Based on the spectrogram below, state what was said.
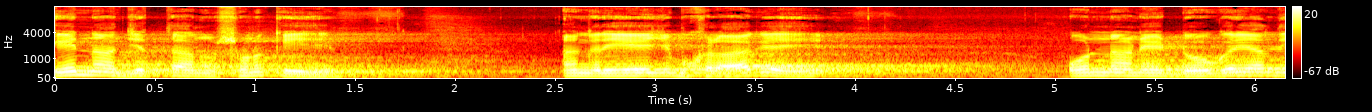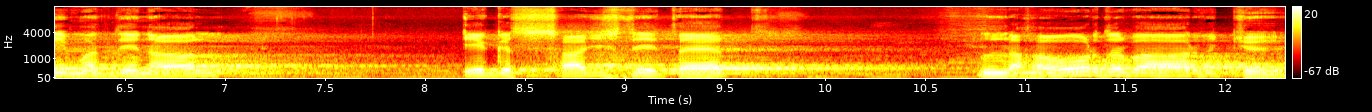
ਇਹਨਾਂ ਜਿੱਤਾਂ ਨੂੰ ਸੁਣ ਕੇ ਅੰਗਰੇਜ਼ ਬੁਖਲਾ ਗਏ। ਉਹਨਾਂ ਨੇ ਡੋਗਰਿਆਂ ਦੀ ਮਦਦ ਦੇ ਨਾਲ ਇੱਕ ਸਾਜ਼ਿਸ਼ ਦੇ ਤਹਿਤ ਲਾਹੌਰ ਦਰਬਾਰ ਵਿੱਚ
